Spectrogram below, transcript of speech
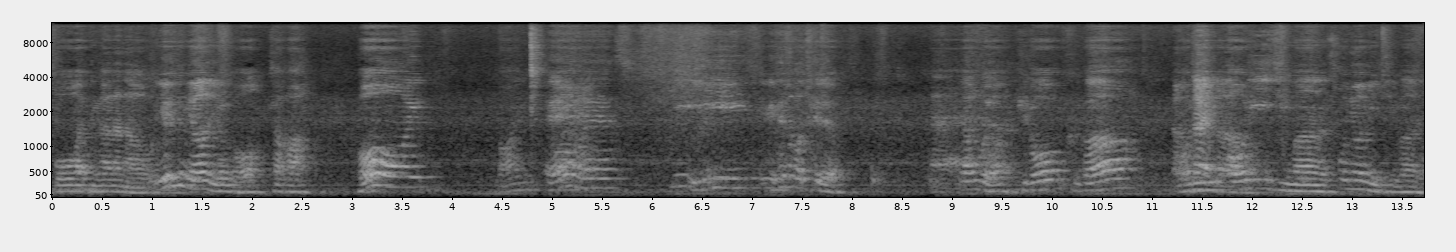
보호 같은 거 하나 나오고 예를 들면 이런 거. 자 봐. boy, as, he, 이 해석 어떻게 돼요? 네. 양보요. 비록 그가 어리. 어리지만 소년이지만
